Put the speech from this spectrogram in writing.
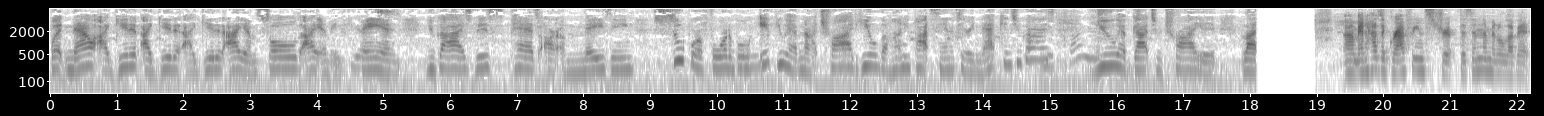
But now I get it, I get it, I get it. I am sold. I am a fan. You guys, these pads are amazing, super affordable. If you have not tried Heal the Honey Pot sanitary napkins, you guys, you have got to try it. Like Um, it has a graphene strip that's in the middle of it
